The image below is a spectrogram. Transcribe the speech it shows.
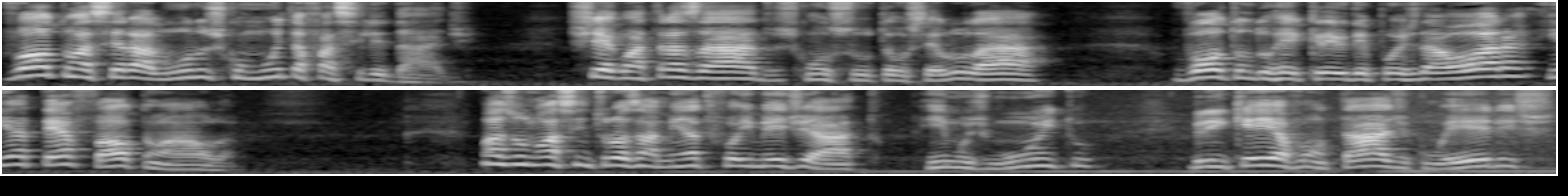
Voltam a ser alunos com muita facilidade. Chegam atrasados, consultam o celular, voltam do recreio depois da hora e até faltam a aula. Mas o nosso entrosamento foi imediato. Rimos muito, brinquei à vontade com eles,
